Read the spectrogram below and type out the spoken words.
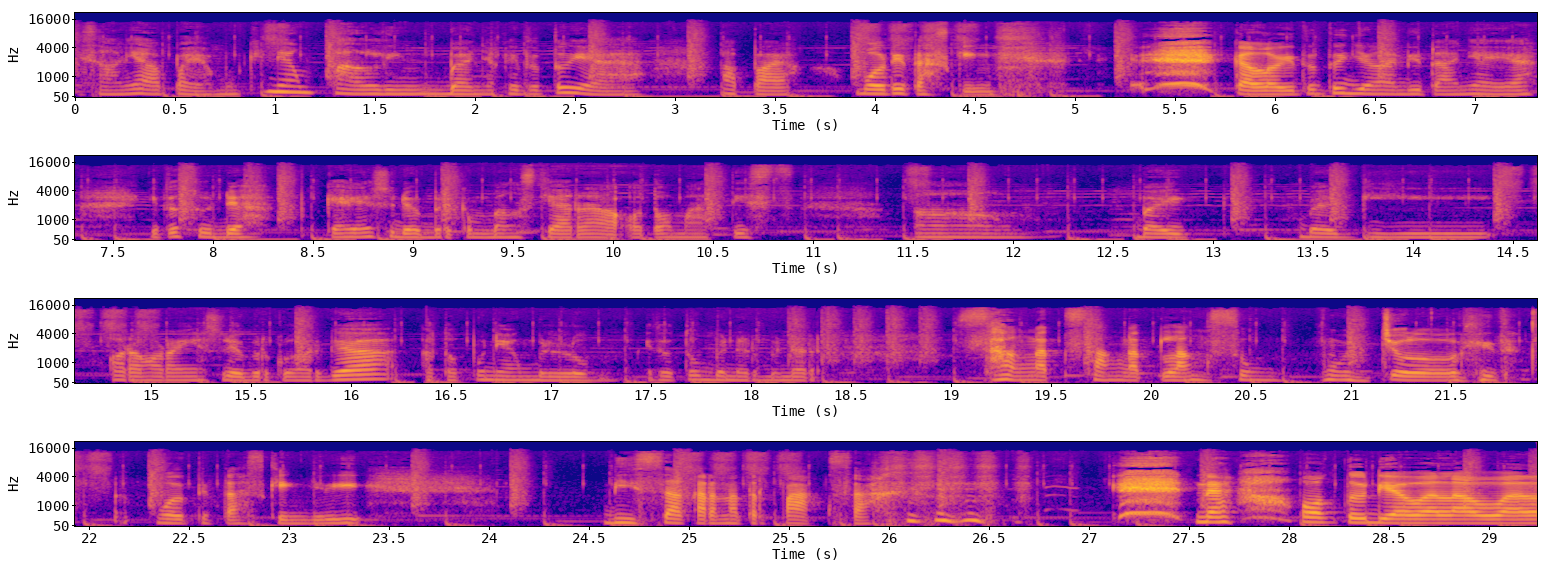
Misalnya apa ya? Mungkin yang paling banyak itu tuh ya apa? Multitasking. Kalau itu tuh jangan ditanya ya. Itu sudah kayaknya sudah berkembang secara otomatis um, baik bagi orang-orang yang sudah berkeluarga ataupun yang belum. Itu tuh bener-bener sangat-sangat langsung muncul gitu. Multitasking. Jadi bisa karena terpaksa. Nah waktu di awal-awal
